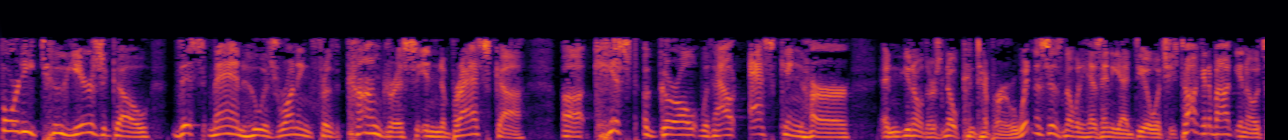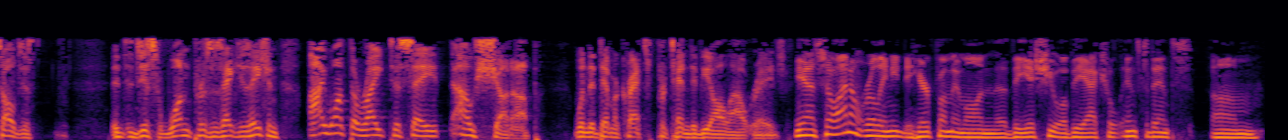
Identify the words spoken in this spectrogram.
42 years ago, this man who was running for Congress in Nebraska uh, kissed a girl without asking her, and you know, there's no contemporary witnesses. Nobody has any idea what she's talking about. You know, it's all just just one person's accusation. I want the right to say, "Oh, shut up." When the Democrats pretend to be all outraged. Yeah, so I don't really need to hear from him on the, the issue of the actual incident. Um,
